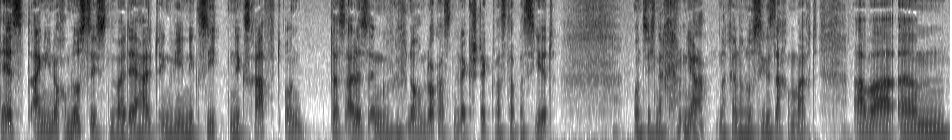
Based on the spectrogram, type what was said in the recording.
der ist eigentlich noch am lustigsten, weil der halt irgendwie nichts sieht, nichts rafft und das alles irgendwie noch am lockersten wegsteckt, was da passiert. Und sich nachher, ja, nachher noch lustige Sachen macht. Aber ähm,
